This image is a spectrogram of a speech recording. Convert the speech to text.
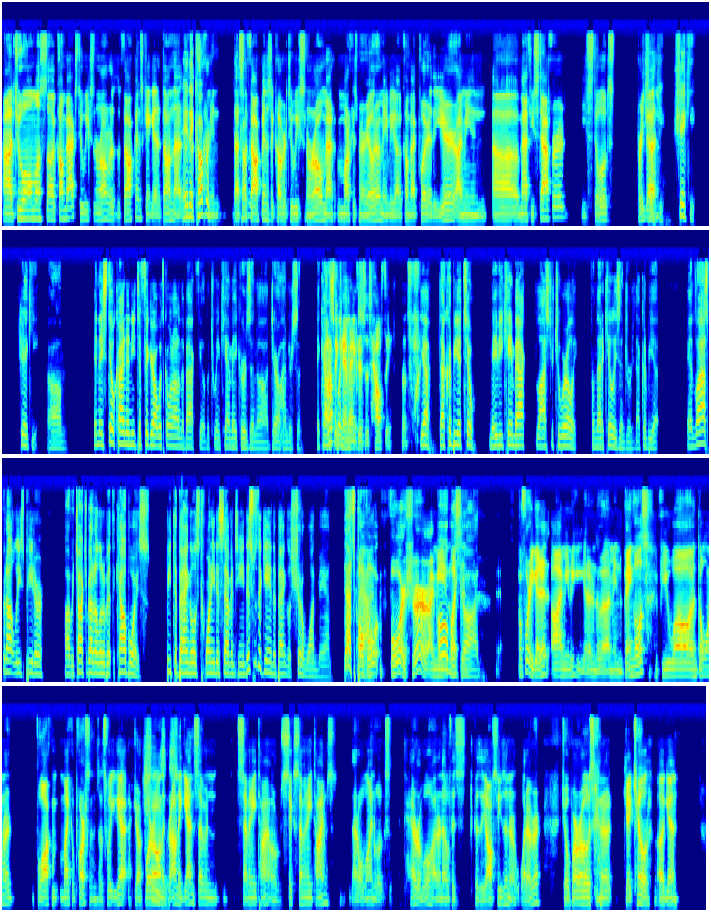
Uh, two almost uh, comebacks, two weeks in a row versus the Falcons. Can't get it done. That Hey, they covered. I mean, that's the Falcons. They covered two weeks in a row. Ma- Marcus Mariota, maybe a comeback player of the year. I mean, uh, Matthew Stafford, he still looks pretty bad. shaky, shaky, shaky. Um, and they still kind of need to figure out what's going on in the backfield between Cam Akers and uh, Darrell Henderson. They I kind don't of think split Cam carries. Akers is healthy. That's why. Yeah, that could be it too. Maybe he came back last year too early from that Achilles injury. That could be it. And last but not least, Peter, uh, we talked about it a little bit. The Cowboys beat the Bengals twenty to seventeen. This was a game the Bengals should have won. Man, that's Oh, for, for sure. I mean, oh my listen, god. before you get it, I mean, we can get into it. I mean, the Bengals, if you uh don't want to block Micah Parsons, that's what you get. Josh Burrow on the ground again, seven, seven, eight times, or six, seven, eight times. That old line looks terrible. I don't know if it's because of the offseason or whatever. Joe Burrow is gonna get killed again.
